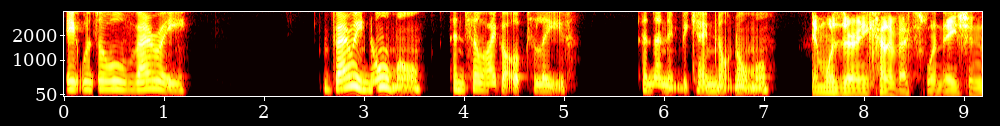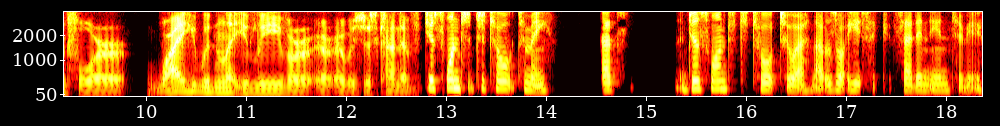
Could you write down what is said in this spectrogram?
it was all very very normal until i got up to leave and then it became not normal. And was there any kind of explanation for why he wouldn't let you leave, or, or it was just kind of just wanted to talk to me? That's just wanted to talk to her. That was what he said in the interview.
